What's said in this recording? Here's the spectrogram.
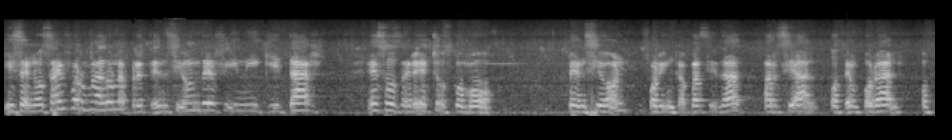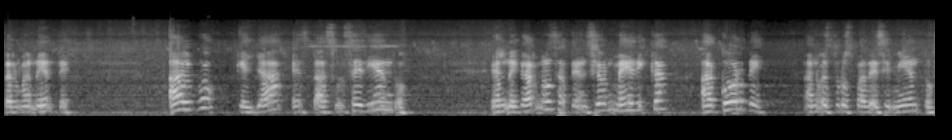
y se nos ha informado la pretensión de finiquitar esos derechos como pensión por incapacidad parcial o temporal o permanente. Algo que ya está sucediendo. El negarnos atención médica acorde a nuestros padecimientos,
